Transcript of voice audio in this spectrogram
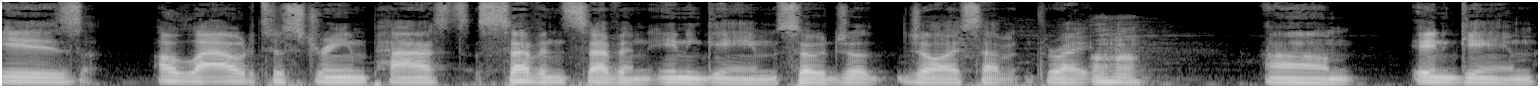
is allowed to stream past seven seven in game. So Ju- July seventh, right? Um, in game,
